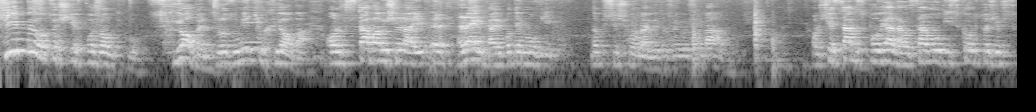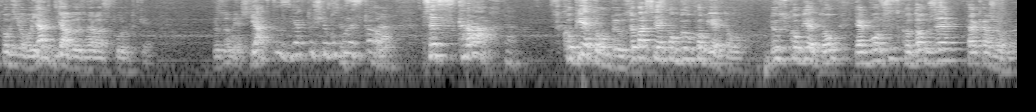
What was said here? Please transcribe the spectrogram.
Kim było coś nie w porządku? Z Hiobem, z rozumieniem Hioba. On wstawał i się lękał i potem mówi, no przyszło na mnie, do czego się bałem. On się sam spowiada, on sam mówi skąd to się wszystko wzięło. Jak diabeł znalazł furtkę? Rozumiesz? Jak to, jak to się w ogóle stało? Przez strach. Z kobietą był. Zobaczcie, jaką był kobietą. Był z kobietą, jak było wszystko dobrze, taka żona.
